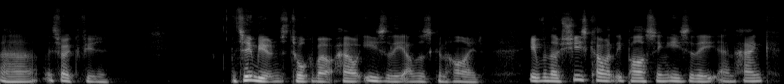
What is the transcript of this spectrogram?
Uh, it's very confusing. The two mutants talk about how easily others can hide, even though she's currently passing easily, and Hank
